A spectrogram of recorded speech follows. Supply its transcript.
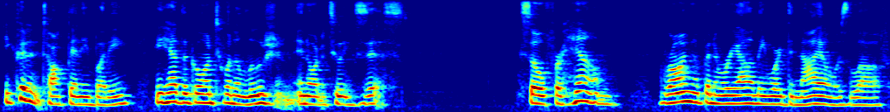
he couldn't talk to anybody. He had to go into an illusion in order to exist. So for him, growing up in a reality where denial was love,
